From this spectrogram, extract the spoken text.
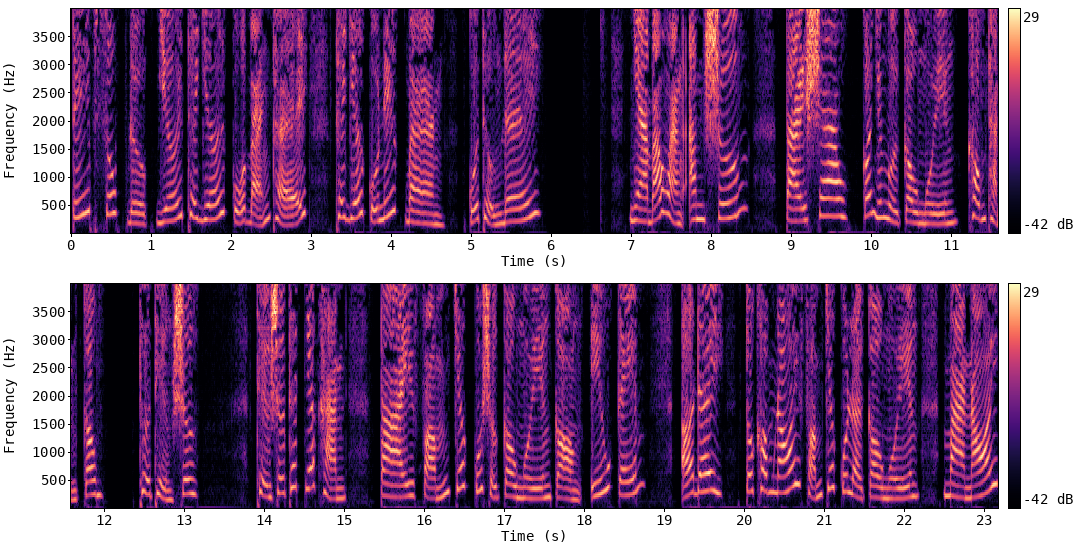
tiếp xúc được với thế giới của bản thể, thế giới của Niết Bàn, của Thượng Đế. Nhà báo Hoàng Anh sướng, tại sao có những người cầu nguyện không thành công? Thưa thiền sư, thiền sư thích nhất hạnh, tại phẩm chất của sự cầu nguyện còn yếu kém. Ở đây, tôi không nói phẩm chất của lời cầu nguyện, mà nói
